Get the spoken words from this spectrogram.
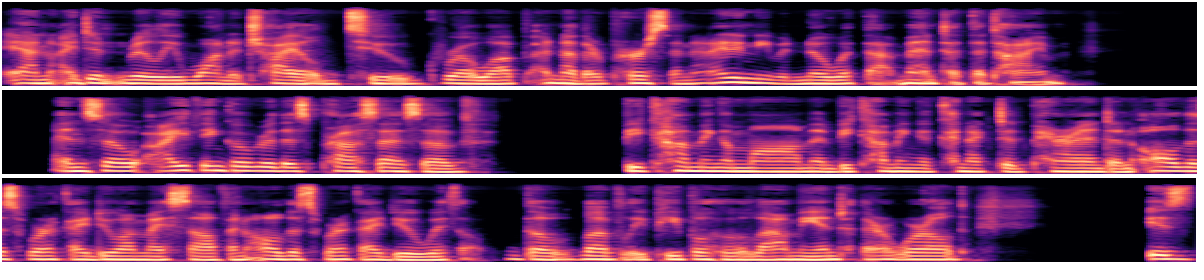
And I didn't really want a child to grow up another person. And I didn't even know what that meant at the time. And so I think over this process of becoming a mom and becoming a connected parent and all this work I do on myself and all this work I do with the lovely people who allow me into their world is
